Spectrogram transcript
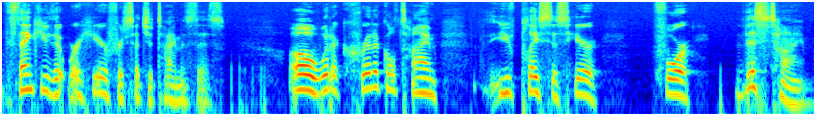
thank you that we're here for such a time as this. Oh, what a critical time you've placed us here for this time.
